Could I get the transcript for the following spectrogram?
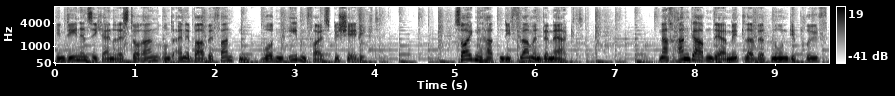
in denen sich ein Restaurant und eine Bar befanden, wurden ebenfalls beschädigt. Zeugen hatten die Flammen bemerkt. Nach Angaben der Ermittler wird nun geprüft,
